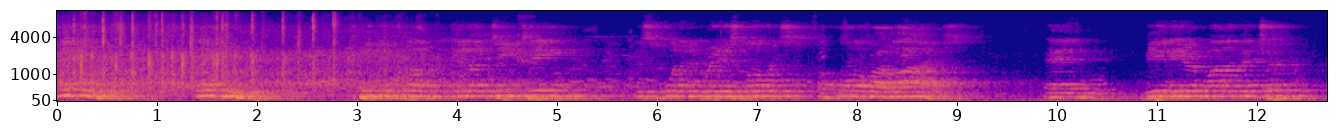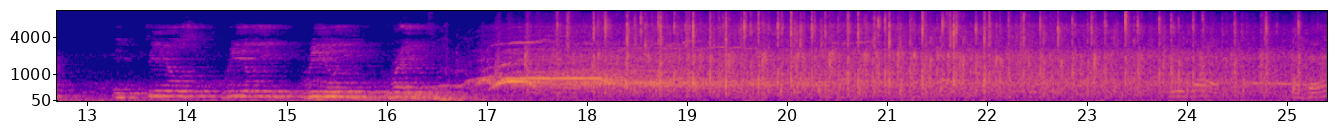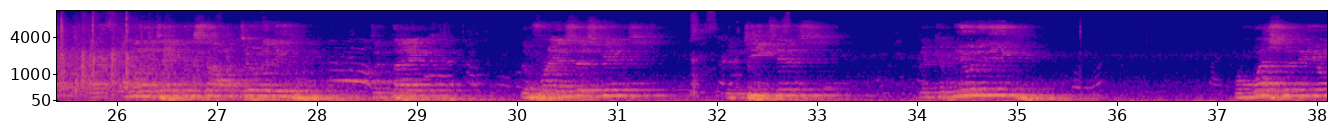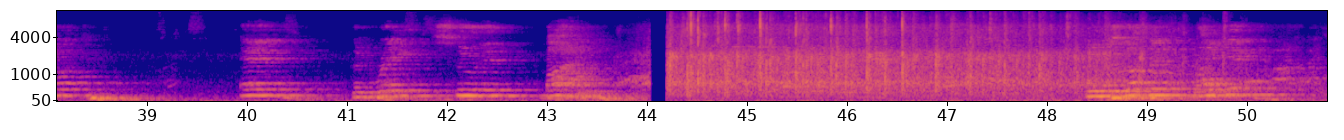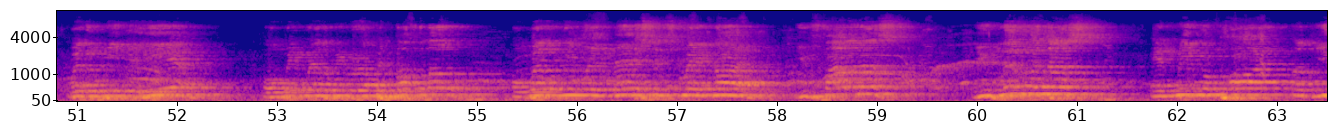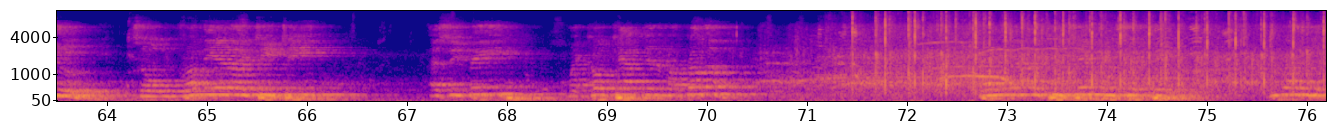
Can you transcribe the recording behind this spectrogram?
Thank you. Thank you. Speaking from team, this is one of the greatest moments of all of our lives. And being here at Bonaventure, it feels really, really great. I want to take this opportunity the Franciscans, the teachers, the community from Western New York, and the great student body. There was nothing like it, whether we were here, or we, whether we were up in Buffalo, or whether we were in Madison Square Garden. You followed you live with us, and we were part of you. So from the NITT, SEB, my co-captain and my brother, from the NIT championship team, you want to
